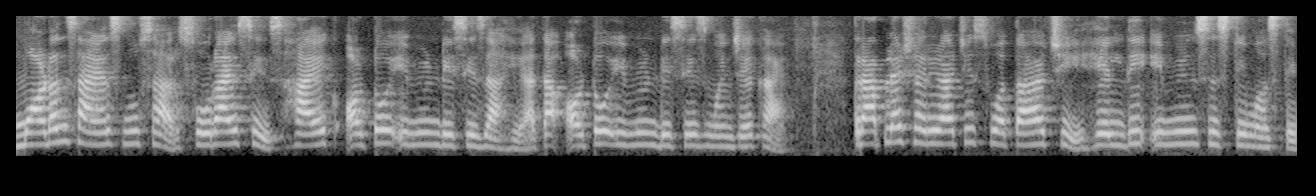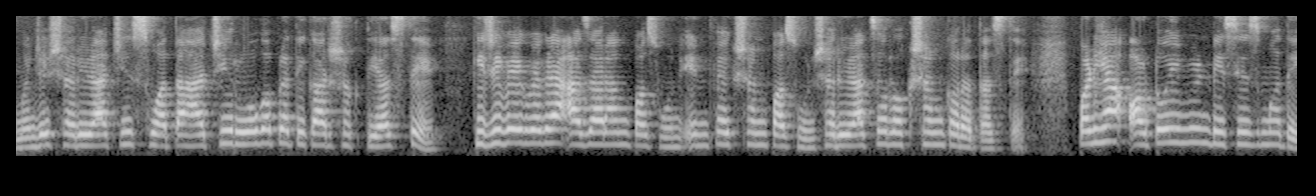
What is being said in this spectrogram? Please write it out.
मॉडर्न सायन्सनुसार सोरायसिस हा एक ऑटो इम्युन डिसीज आहे. आता ऑटो इम्युन डिसीज म्हणजे काय? तर आपल्या शरीराची स्वतःची हेल्दी इम्युन सिस्टीम असते. म्हणजे शरीराची स्वतःची रोगप्रतिकार शक्ती असते. की जी वेगवेगळ्या आजारांपासून इन्फेक्शनपासून शरीराचं रक्षण करत असते. पण ह्या ऑटो इम्युन डिसीजमध्ये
